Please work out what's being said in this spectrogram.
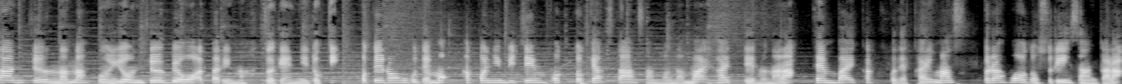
37分40秒あたりの発言にどき、ポテロングでも箱に美人ポッドキャスターさんの名前入っているなら、転売価格で買います。ブラフォード3さんから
